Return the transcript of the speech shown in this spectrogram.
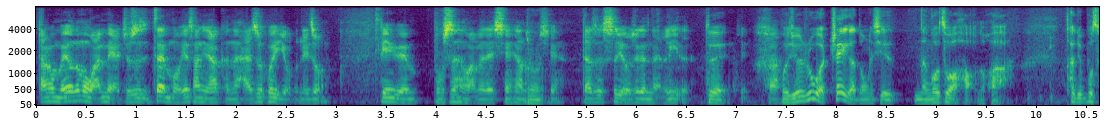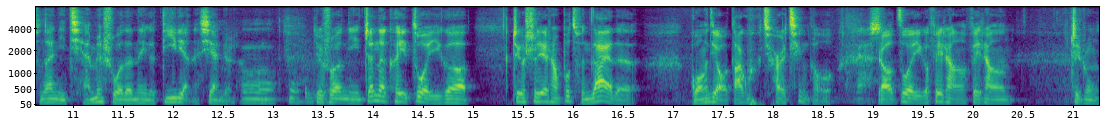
当然没有那么完美，就是在某些场景下可能还是会有那种边缘不是很完美的现象出现，但是是有这个能力的。对，啊，我觉得如果这个东西能够做好的话，它就不存在你前面说的那个低点的限制了。嗯，就是说你真的可以做一个这个世界上不存在的广角大光圈镜头，然后做一个非常非常这种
